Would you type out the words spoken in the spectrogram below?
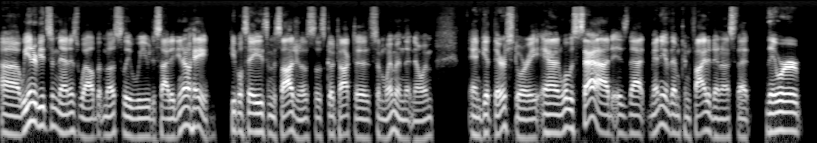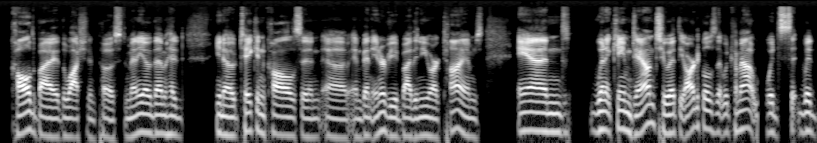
Uh, we interviewed some men as well, but mostly we decided, you know, hey, people say he's a misogynist. Let's go talk to some women that know him and get their story. And what was sad is that many of them confided in us that they were called by the Washington Post. Many of them had, you know, taken calls and uh, and been interviewed by the New York Times. And when it came down to it, the articles that would come out would would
